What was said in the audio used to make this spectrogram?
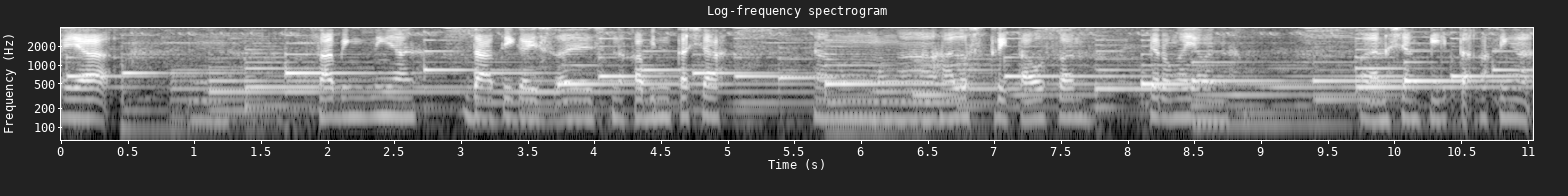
kaya sabing niya dati guys is nakabinta siya ng mga halos 3,000 pero ngayon wala na siyang kita kasi nga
